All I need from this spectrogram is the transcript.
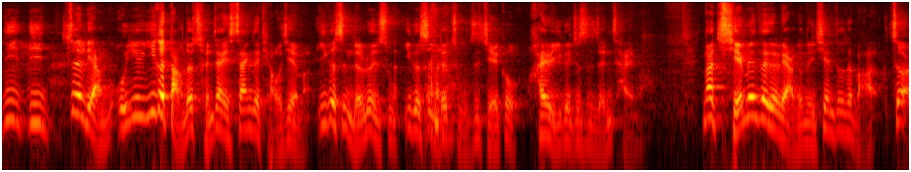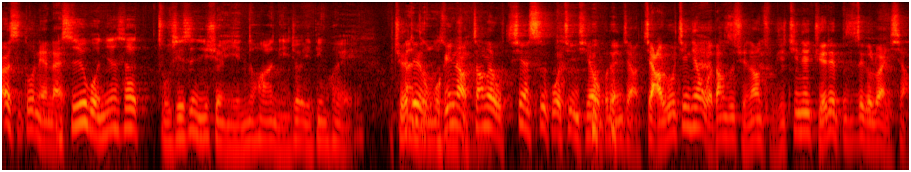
你你这两个，我一一个党的存在三个条件嘛？一个是你的论述，一个是你的组织结构，还有一个就是人才嘛？那前面这个两个，你现在都在把这二十多年来，是如果你那时候主席是你选赢的话，你就一定会。绝对，我跟你讲，张德，现在事过境迁，我不能讲。假如今天我当时选上主席，今天绝对不是这个乱象，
